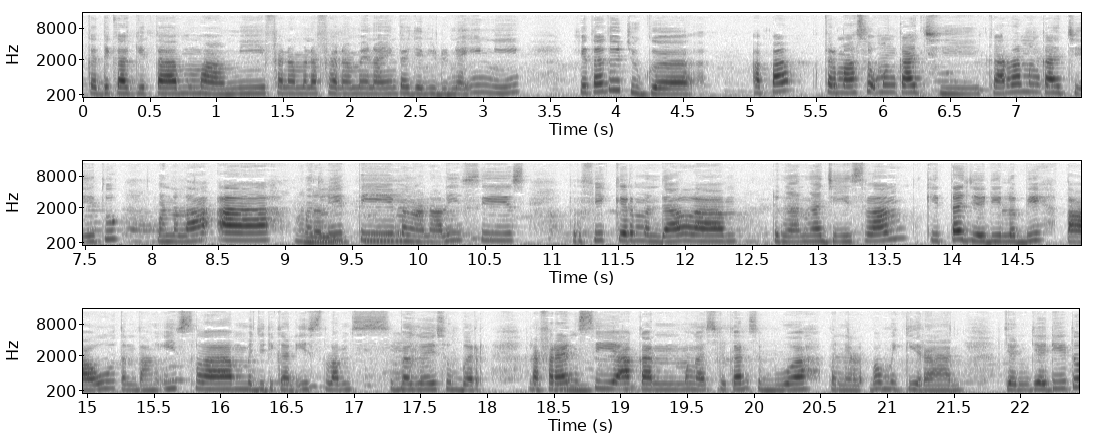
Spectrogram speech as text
Ketika kita memahami fenomena-fenomena yang terjadi di dunia ini, kita tuh juga apa termasuk mengkaji karena mengkaji itu menelaah, meneliti, menganalisis, berpikir mendalam. Dengan ngaji Islam, kita jadi lebih tahu tentang Islam, menjadikan Islam sebagai sumber referensi akan menghasilkan sebuah pemikiran. Dan jadi itu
